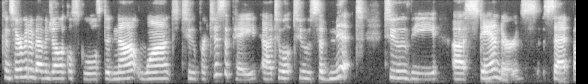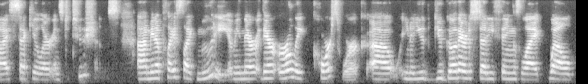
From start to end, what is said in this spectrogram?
conservative evangelical schools did not want to participate uh, to to submit to the uh, standards set by secular institutions. I mean, a place like Moody, I mean, their their early coursework, uh, you know, you'd you'd go there to study things like, well,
